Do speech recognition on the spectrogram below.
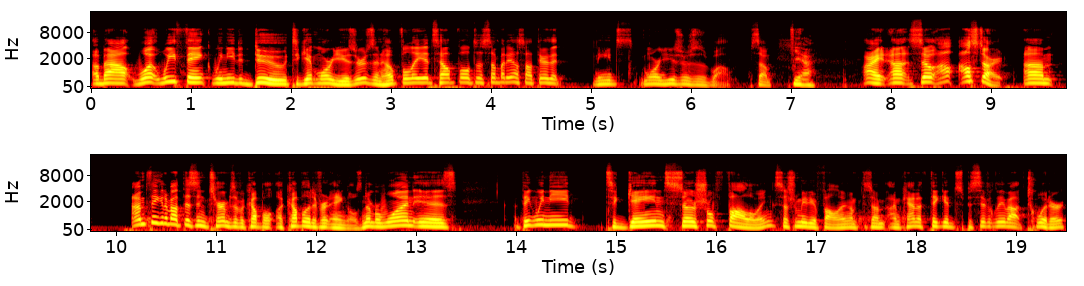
about what we think we need to do to get more users, and hopefully, it's helpful to somebody else out there that needs more users as well. So Yeah. all right, uh, so I'll, I'll start. Um, I'm thinking about this in terms of a couple a couple of different angles. Number one is I think we need to gain social following, social media following. I'm, so I'm, I'm kind of thinking specifically about Twitter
